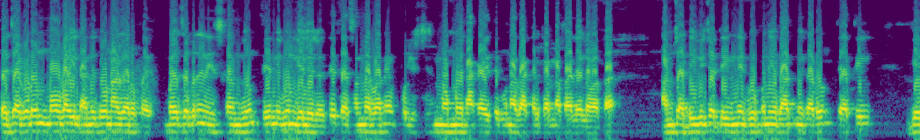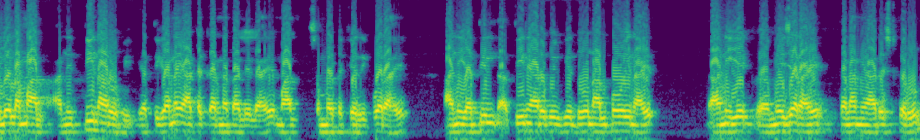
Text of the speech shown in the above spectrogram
त्याच्याकडून मोबाईल आणि दोन हजार रुपये बळजबरीने हिसकावून घेऊन ते निघून गेलेले होते. त्या संदर्भाने पोलीस स्टेशन मुंबई नाका येथे गुन्हा दाखल करण्यात आलेला होता. आमच्या डीव्हीच्या टीमने गोपनीय बातमी काढून त्यातील गेलेला माल आणि तीन आरोपी या तिघांनाही अटक करण्यात आलेले आहे. माल शंभर टक्के रिकवर आहे. आणि यातील तीन आरोपी दोन अल्पवयीन आहेत आणि एक मेजर आहे. त्यांना मी अरेस्ट करून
